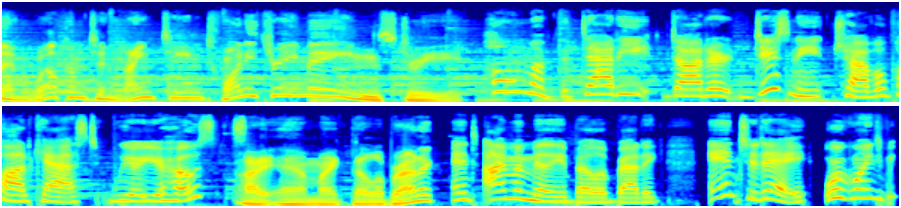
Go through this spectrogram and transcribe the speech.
and welcome to 1923 Main Street. home of the Daddy Daughter Disney Travel Podcast. We are your hosts, I am Mike Bella Braddock. and I'm Amelia Bella Braddock. And today we're going to be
